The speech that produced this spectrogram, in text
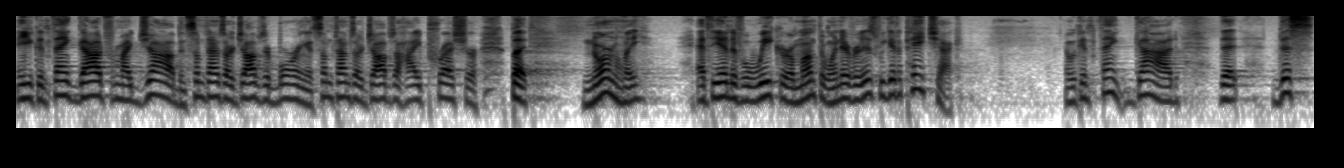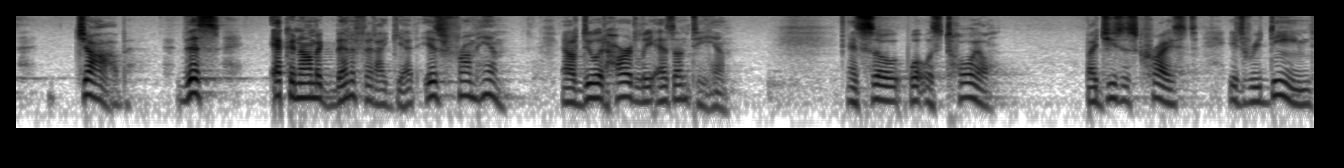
And you can thank God for my job. And sometimes our jobs are boring, and sometimes our jobs are high pressure. But normally, at the end of a week or a month or whenever it is, we get a paycheck. And we can thank God that this job, this economic benefit I get, is from Him. And I'll do it hardly as unto Him. And so, what was toil by Jesus Christ is redeemed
